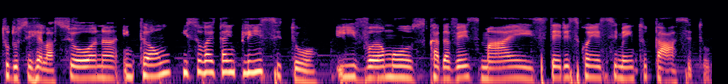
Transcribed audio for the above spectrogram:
tudo se relaciona. Então, isso vai estar implícito e vamos cada vez mais ter esse conhecimento tácito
